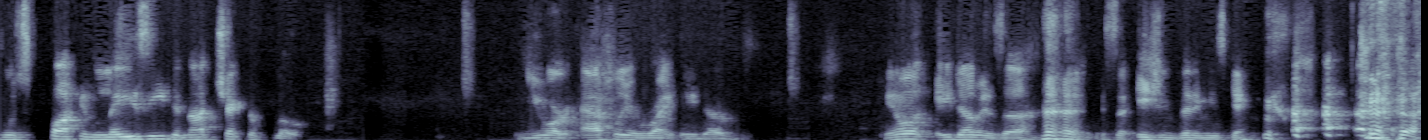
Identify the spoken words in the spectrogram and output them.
was fucking lazy, did not check the float. You are absolutely right, AW. You know what? AW is a it's an Asian Vietnamese gang.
